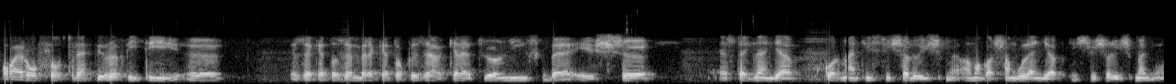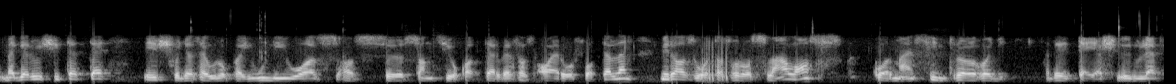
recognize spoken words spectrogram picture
Aeroflot röpíti ezeket az embereket a közel-keletről Minskbe, és ezt egy lengyel kormánytisztviselő is, a magasrangú lengyel tisztviselő is meg, megerősítette, és hogy az Európai Unió az, az szankciókat tervez az Aeroflot ellen, mire az volt az orosz válasz kormány szintről, hogy hát egy teljes őrület,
